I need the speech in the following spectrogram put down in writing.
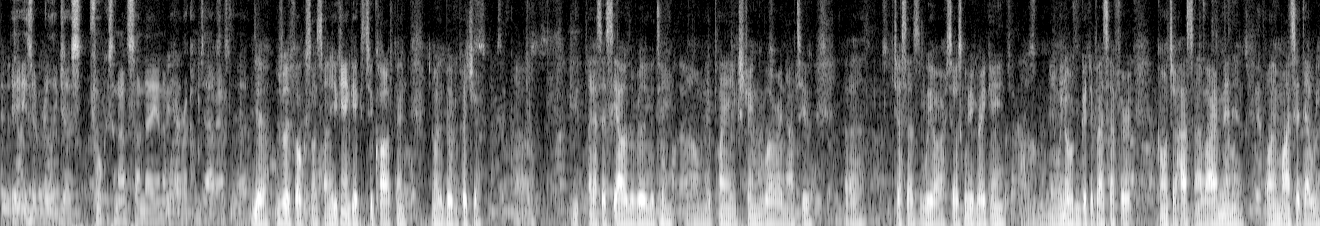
is it really just focusing on Sunday and then whatever comes out after that? Yeah, it's really focused on Sunday. You can't get too caught up in you know the bigger picture. Uh, like I said, Seattle is a really good team. Um, they're playing extremely well right now too, uh, just as we are. So it's gonna be a great game, um, and we know we can get the best effort going to a hostile environment. And the only mindset that we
